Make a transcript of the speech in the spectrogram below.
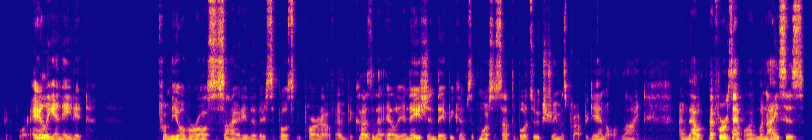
looking for? Alienated from the overall society that they're supposed to be part of. And because of that alienation they become more susceptible to extremist propaganda online. And that like for example like when ISIS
